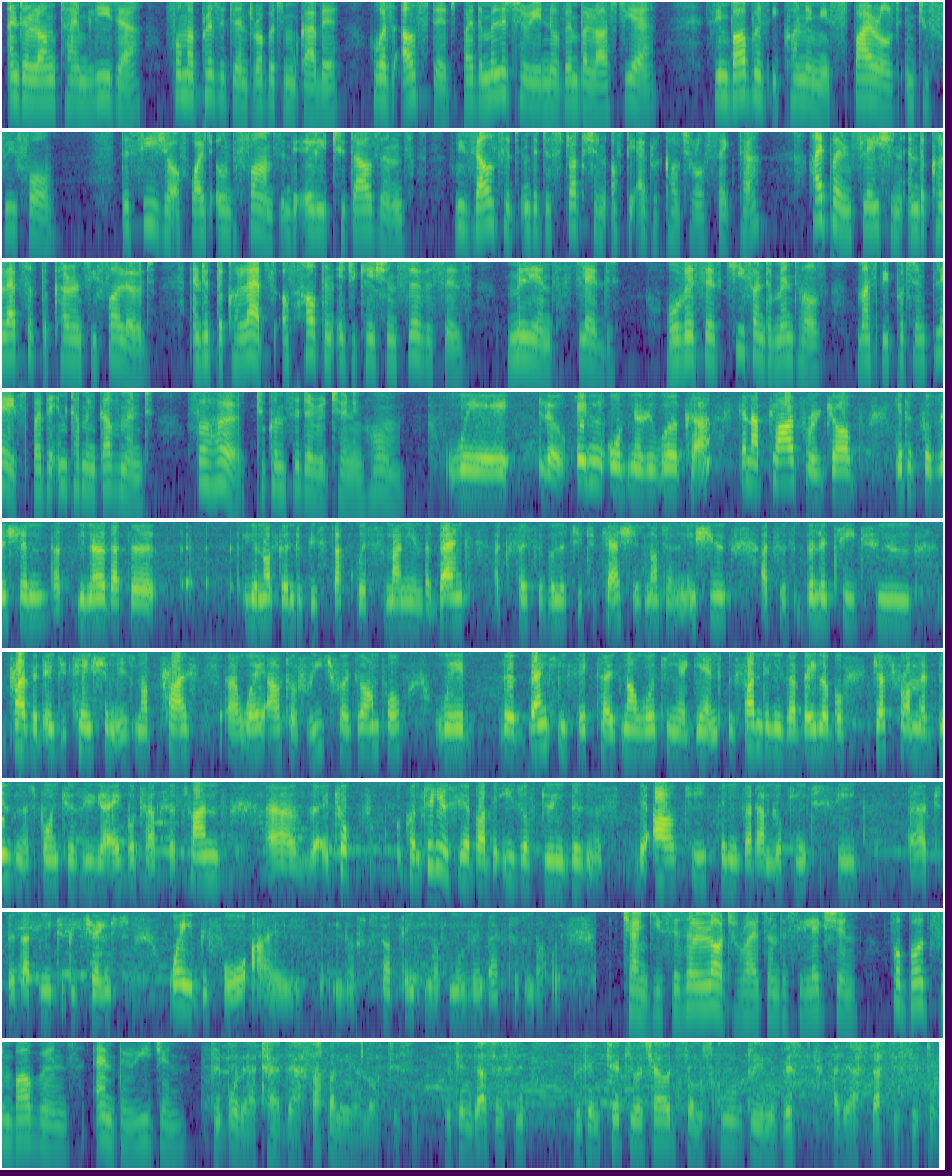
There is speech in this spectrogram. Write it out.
And a long-time leader, former President Robert Mugabe, who was ousted by the military in November last year, Zimbabwe's economy spiraled into free fall. The seizure of white-owned farms in the early 2000s resulted in the destruction of the agricultural sector. Hyperinflation and the collapse of the currency followed, and with the collapse of health and education services, millions fled. Hove says key fundamentals must be put in place by the incoming government for her to consider returning home. Where, you know, any ordinary worker can apply for a job, get a position that you know that the you're not going to be stuck with money in the bank. Accessibility to cash is not an issue. Accessibility to private education is not priced uh, way out of reach, for example, where the banking sector is now working again. The funding is available just from a business point of view. You're able to access funds. Uh, talk continuously about the ease of doing business. There are key things that I'm looking to see uh, to, that need to be changed way before I, you know, start thinking of moving back to Zimbabwe. Changi says a lot rides on this election for both Zimbabweans and the region. People they are tired, they are suffering a lot. You, see. you can just see, you can take your child from school to university, but they are just sitting.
